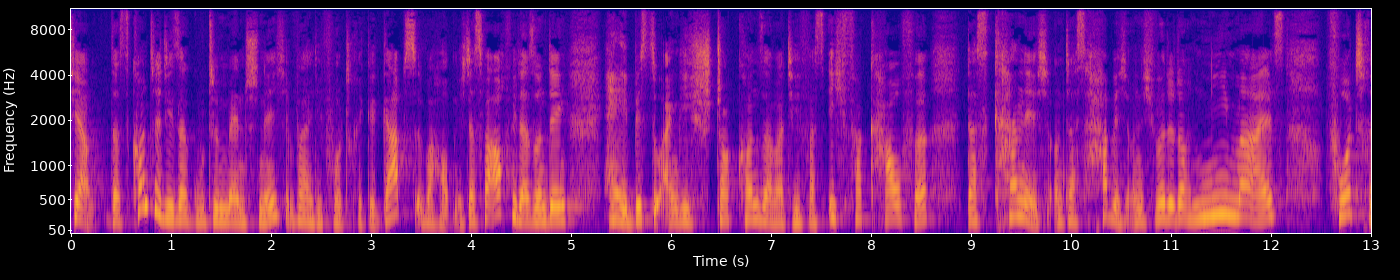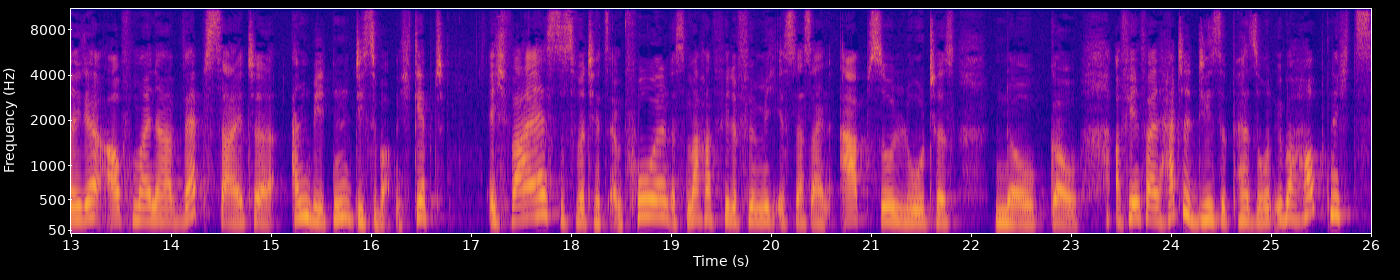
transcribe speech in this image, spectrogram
Tja, das konnte dieser gute Mensch nicht, weil die Vorträge gab's überhaupt nicht. Das war auch wieder so ein Ding, hey, bist du eigentlich stockkonservativ? Was ich verkaufe, das kann ich und das habe ich. Und ich würde doch niemals Vorträge auf meiner Webseite anbieten, die es überhaupt nicht gibt. Ich weiß, das wird jetzt empfohlen, es machen viele. Für mich ist das ein absolutes No-Go. Auf jeden Fall hatte diese Person überhaupt nichts,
